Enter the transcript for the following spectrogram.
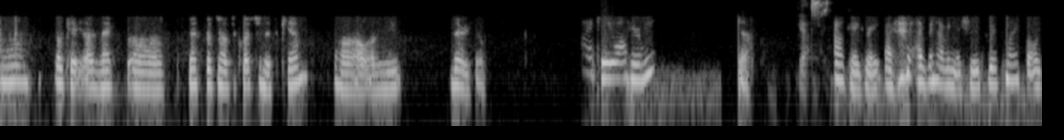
Um, okay, our next, uh, next person who has a question is Kim. Uh, I'll unmute. There you go. Hi, can you all hear me? Yes. Yes. Okay, great. I, I've been having issues with my phone.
